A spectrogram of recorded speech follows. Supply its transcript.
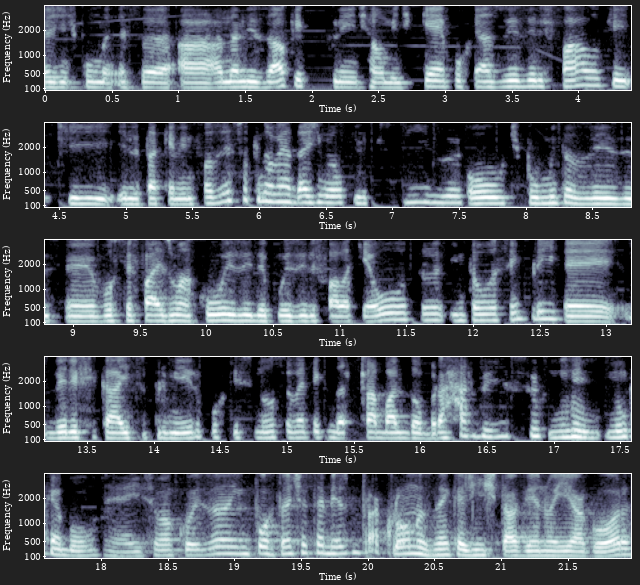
a gente começa a analisar o que o cliente realmente quer, porque às vezes ele fala o que, que ele está querendo fazer, só que na verdade não é o que ele precisa, ou tipo, muitas vezes é, você faz uma coisa e depois ele fala que é outra, então é sempre é, verificar isso primeiro, porque senão você vai ter que dar trabalho dobrado e isso nunca é bom. É, isso é uma coisa importante até mesmo para Cronos, né, que a gente está vendo aí agora,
